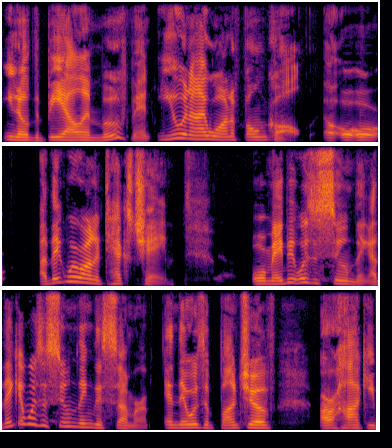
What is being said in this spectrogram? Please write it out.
you know the BLM movement. You and I want a phone call, or, or I think we were on a text chain, or maybe it was a Zoom thing. I think it was a Zoom thing this summer, and there was a bunch of our hockey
